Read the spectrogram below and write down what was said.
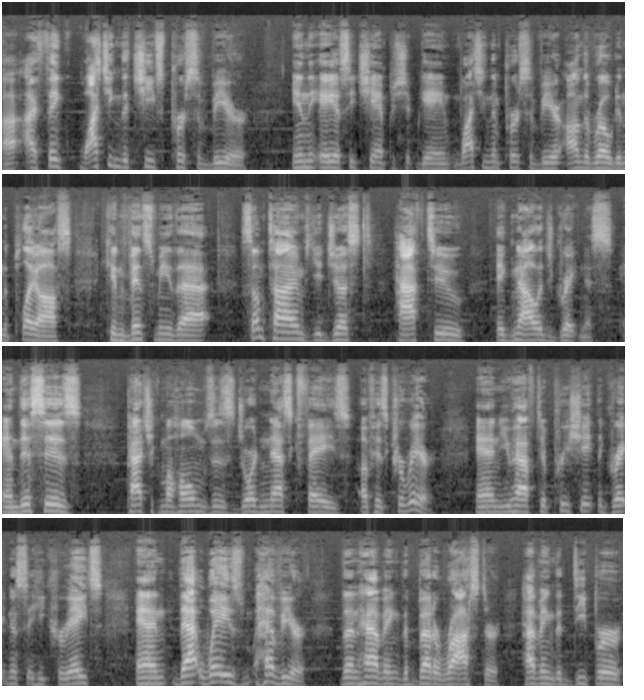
Uh, I think watching the Chiefs persevere in the AFC Championship game, watching them persevere on the road in the playoffs, convinced me that sometimes you just have to acknowledge greatness. And this is Patrick Mahomes' Jordan-esque phase of his career. And you have to appreciate the greatness that he creates. And that weighs heavier than having the better roster, having the deeper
